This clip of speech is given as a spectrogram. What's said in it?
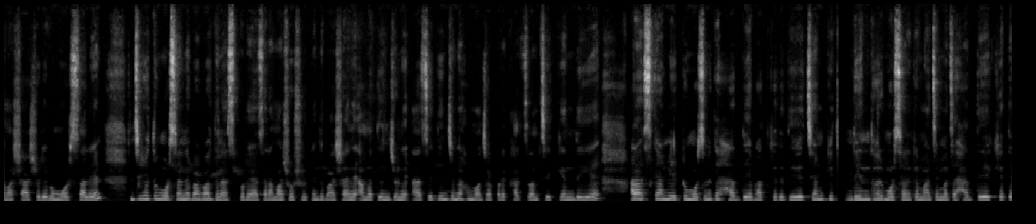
আমার শাশুড়ি এবং মোরসালেন। যেহেতু মোরসালের বাবা দিনাজপুরে আছে আর আমার শ্বশুর কিন্তু বাসায় নেই, আমরা তিনজনে আছি। তিনজনে এখন মজা করে খাচ্ছিলাম চিকেন দিয়ে। আর আজকে আমি একটু মোরসালকে হাত দিয়ে ভাত খেতে দিয়েছি। আমি দিন ধরে মোরসালকে মাঝে মাঝে হাত দিয়ে খেতে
